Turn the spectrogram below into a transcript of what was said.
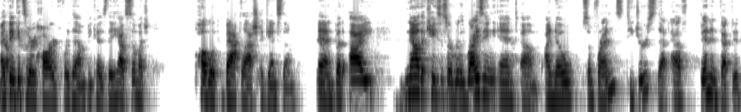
I think it's very hard for them because they have so much public backlash against them. Yeah. And but I now that cases are really rising, and um, I know some friends, teachers that have been infected,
